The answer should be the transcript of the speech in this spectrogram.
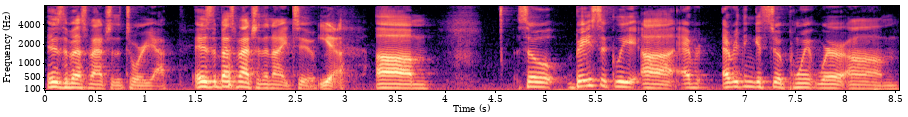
It is the best match of the tour. Yeah, it is the best match of the night too. Yeah. Um, so basically, uh, every, everything gets to a point where um,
